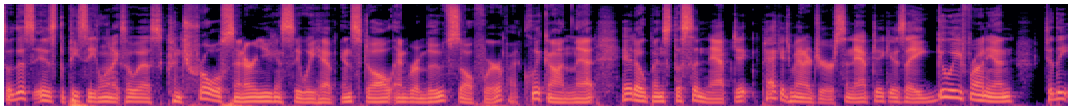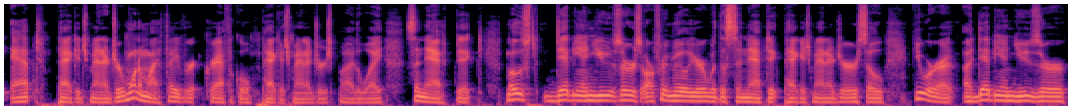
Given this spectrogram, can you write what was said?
So this is the PC Linux OS Control Center. And you can see we have install and remove software. If I click on that, it opens the Synaptic Package Manager. Synaptic is a GUI front end to the apt package manager, one of my favorite graphical package managers, by the way, Synaptic. Most Debian users are familiar with the Synaptic package manager, so if you were a, Debian user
